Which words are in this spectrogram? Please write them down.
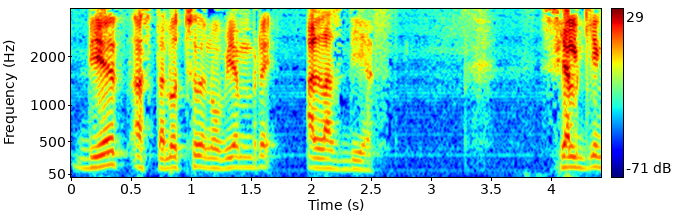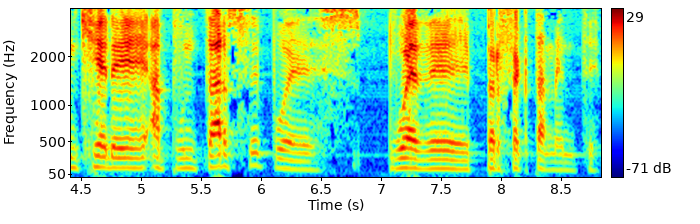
10 hasta el 8 de noviembre a las 10. Si alguien quiere apuntarse, pues puede perfectamente.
